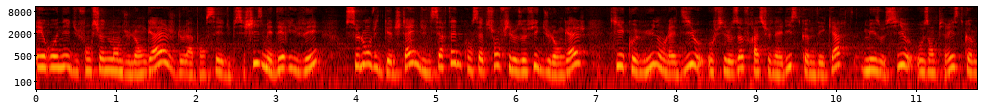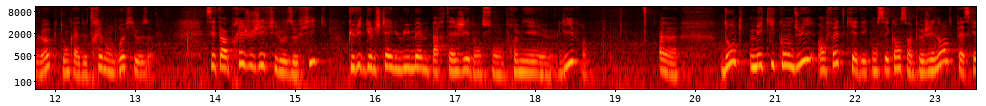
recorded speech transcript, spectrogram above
erronée du fonctionnement du langage, de la pensée et du psychisme est dérivée, selon Wittgenstein, d'une certaine conception philosophique du langage qui est commune, on l'a dit, aux philosophes rationalistes comme Descartes, mais aussi aux empiristes comme Locke, donc à de très nombreux philosophes. C'est un préjugé philosophique que Wittgenstein lui-même partageait dans son premier euh, livre, euh, donc, mais qui conduit, en fait, qui a des conséquences un peu gênantes, parce que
